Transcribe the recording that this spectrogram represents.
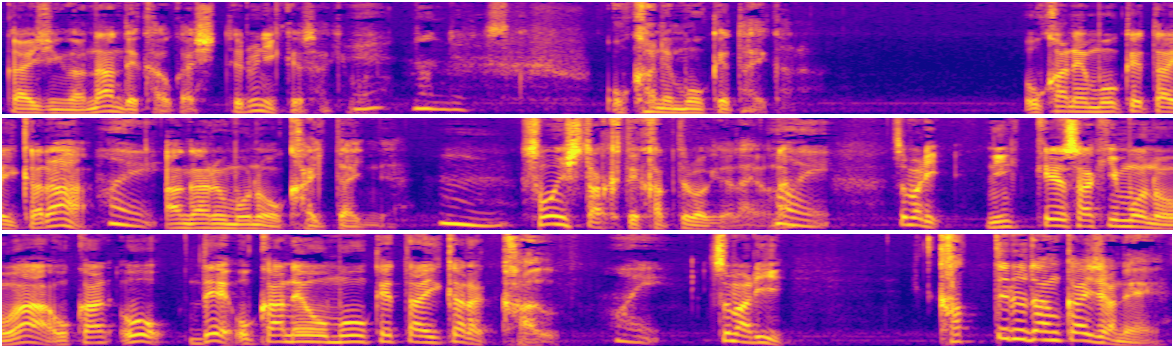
外人がなんで買うか知ってる日経先物。え、なんでですか？お金儲けたいから。お金儲けたいから、上がるものを買いたいんだよ。うん、損したくて買ってるわけじゃないよね。はい、つまり、日経先物はお金を、でお金を儲けたいから買う。はい、つまり、買ってる段階じゃね、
